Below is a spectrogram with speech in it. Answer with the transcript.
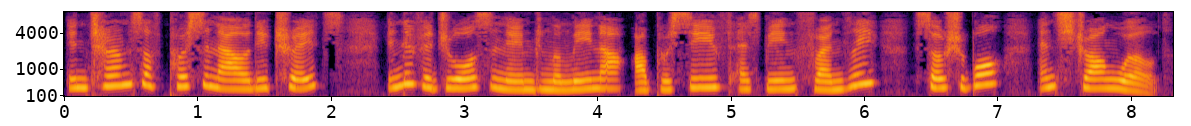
In terms of personality traits, individuals named Mileena are perceived as being friendly, sociable, and strong-willed.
